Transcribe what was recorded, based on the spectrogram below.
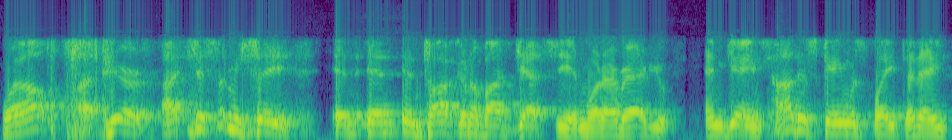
Well, uh, here, I, just let me say, in, in, in talking about Getsy and whatever have you, and games, how this game was played today,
